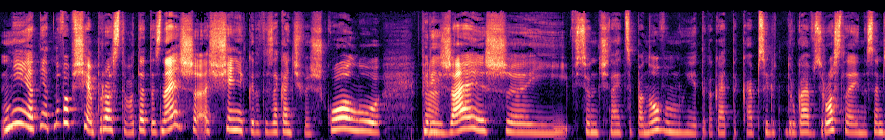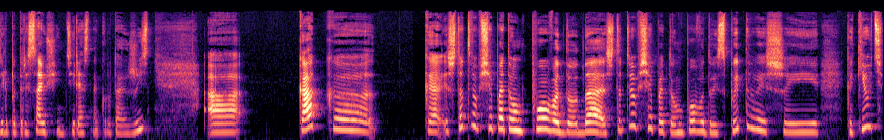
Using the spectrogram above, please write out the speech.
Нет, нет, ну вообще просто вот это, знаешь, ощущение, когда ты заканчиваешь школу, переезжаешь, а. и все начинается по-новому, и это какая-то такая абсолютно другая взрослая и на самом деле потрясающая, интересная, крутая жизнь. А, как э, что ты вообще по этому поводу, да, что ты вообще по этому поводу испытываешь, и какие у тебя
